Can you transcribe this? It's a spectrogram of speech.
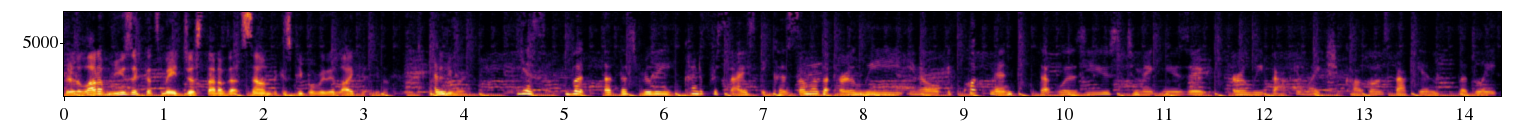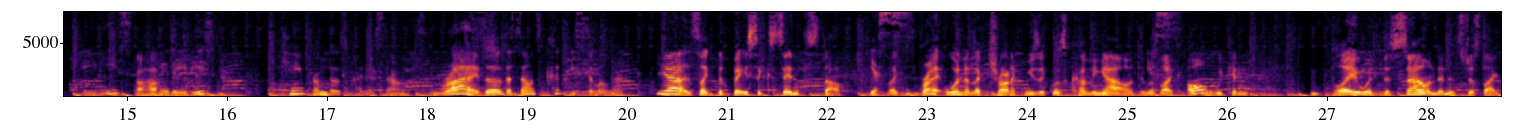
There's a lot of music that's made just out of that sound because people really like it, you know? And- anyway. Yes, but that, that's really kind of precise because some of the early, you know, equipment that was used to make music early back in like Chicago's back in the late 80s, Uh-huh. mid 80s, came from those kind of sounds. Right. So the sounds could be similar. yeah, it's like the basic synth stuff. Yes. Like right when electronic music was coming out, it was like, oh, we can play with the sound and it's just like,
